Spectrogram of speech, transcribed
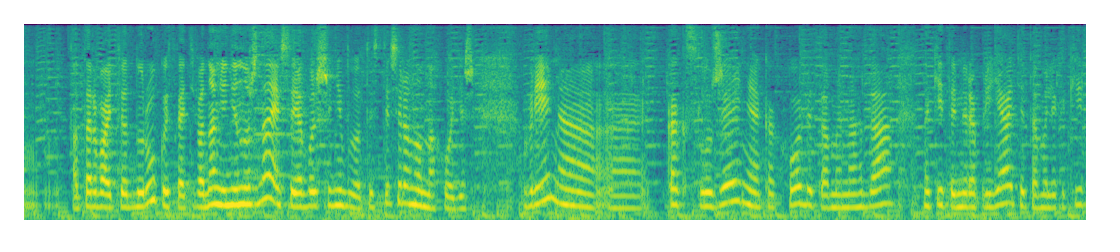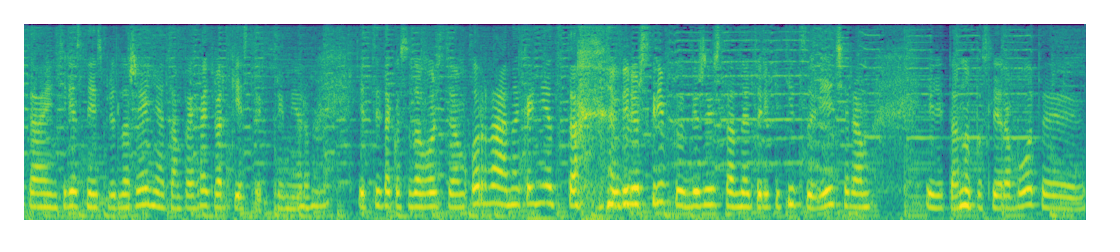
оторвать одну руку и сказать, типа, она мне не нужна, и все, я больше не буду. То есть ты все равно находишь время, э, как служение, как хобби, там иногда на какие-то мероприятия, там, или какие-то интересные есть предложения, там, поиграть в оркестре, к примеру. Mm-hmm. И ты такой с удовольствием, ура, наконец-то, берешь скрипку, бежишь там на эту репетицию вечером, или там, ну, после работы,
